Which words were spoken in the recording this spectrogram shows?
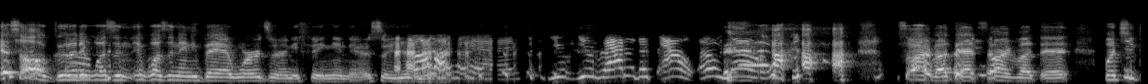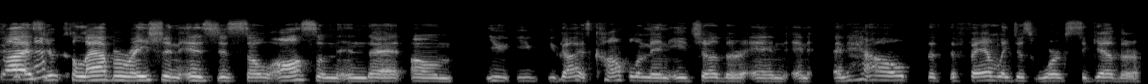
it's all good. It wasn't, it wasn't any bad words or anything in there. So you're you, you ratted us out. Oh no. Sorry about that. Sorry about that. But you guys, your collaboration is just so awesome in that, um, you, you, you guys complement each other and, and, and how the, the family just works together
